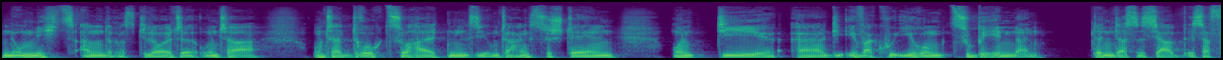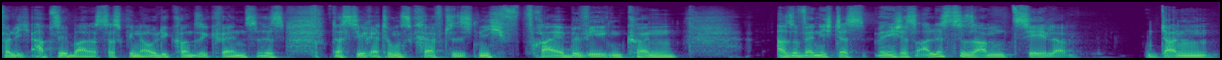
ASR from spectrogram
Um nichts anderes. Die Leute unter, unter Druck zu halten, sie unter Angst zu stellen und die, äh, die Evakuierung zu behindern. Denn das ist ja, ist ja völlig absehbar, dass das genau die Konsequenz ist, dass die Rettungskräfte sich nicht frei bewegen können, also wenn ich das, wenn ich das alles zusammenzähle, dann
